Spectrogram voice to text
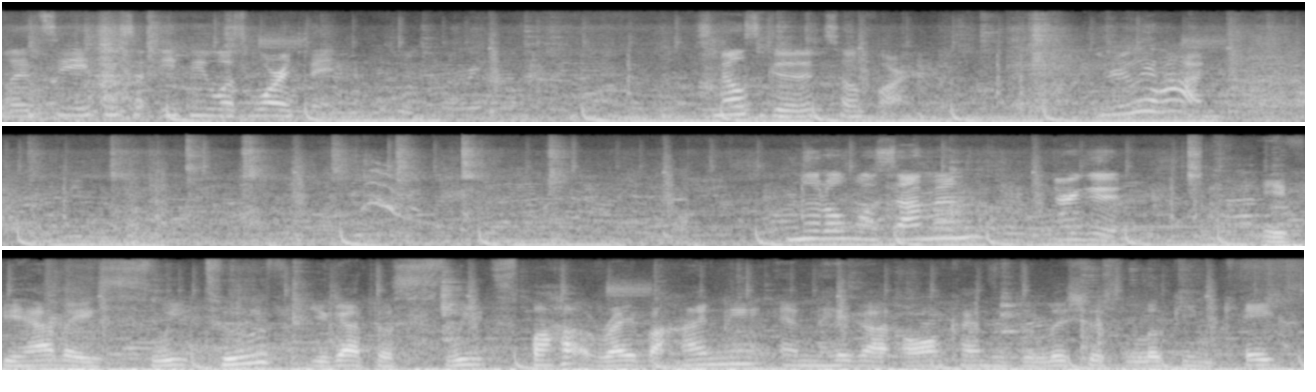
let's see if, if it was worth it. Smells good so far. It's really hot. Noodles with salmon, they're good. If you have a sweet tooth, you got the sweet spot right behind me and they got all kinds of delicious looking cakes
